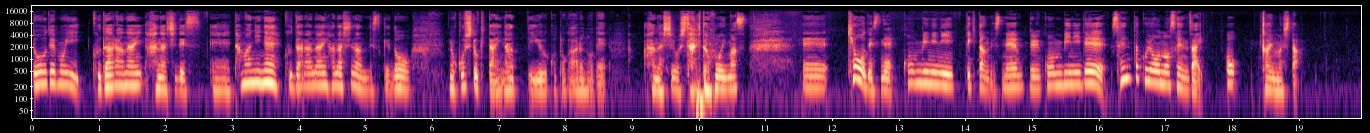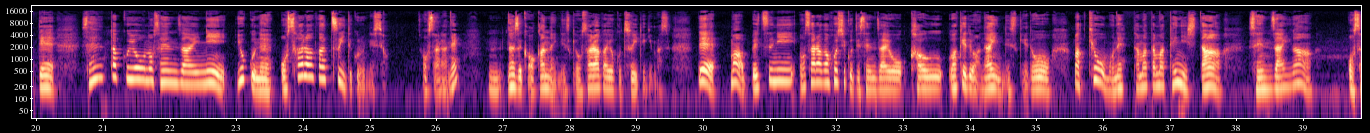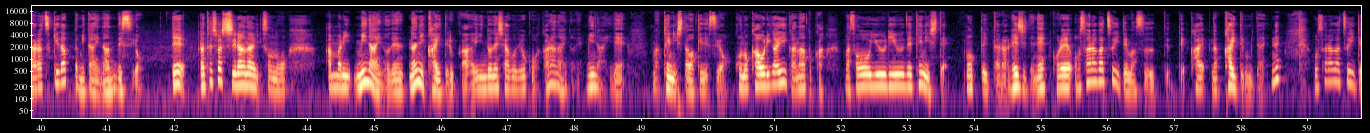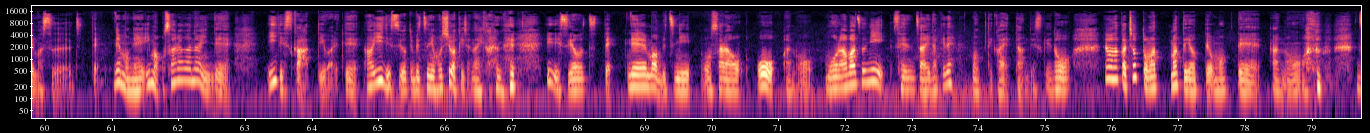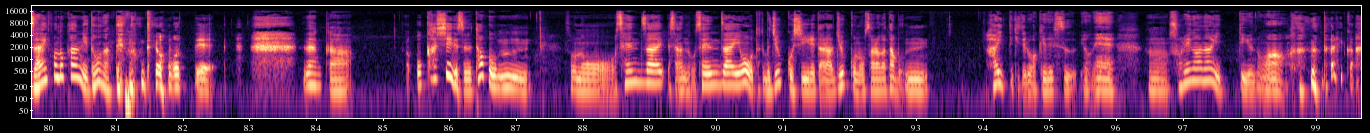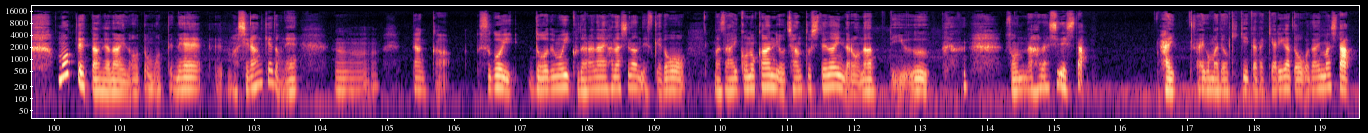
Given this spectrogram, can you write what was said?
どうでもいいくだらない話です、えーたまにねくだらない話なんですけど残しときたいなっていうことがあるので話をしたいと思います、えー今日ですねコンビニに行ってきたんですね。でコンビニで洗濯用の洗剤を買いました。で洗濯用の洗剤によくねお皿がついてくるんですよ。お皿ね、うん、なぜかわかんないんですけどお皿がよくついてきますでまあ別にお皿が欲しくて洗剤を買うわけではないんですけど、まあ、今日もねたまたま手にした洗剤がお皿付きだったみたいなんですよで私は知らないそのあんまり見ないので何書いてるかインドネシア語でよくわからないので見ないで、まあ、手にしたわけですよ。この香りがいいかなとか、まあ、そういう理由で手にして持っていたらレジでね「これお皿がついてます」って言って書いてるみたいね「お皿がついてます」っつって。でもね今お皿がないんで「いいですか?」って言われて「あいいですよ」って別に欲しいわけじゃないからね「いいですよ」っつって。でまあ別にお皿ををあのもらわずに洗剤だけね持って帰ったんですけど。でもなんかちょっと、ま、待てよって思ってあの 在庫の管理どうなってんの？って思って。なんかおかしいですよね。多分その洗剤あの洗剤を例えば10個仕入れたら10個のお皿が多分入ってきてるわけですよね。うん、それがないっていうのは 誰か持ってったんじゃないのと思ってね、まあ、知らんけどね、うん、なんかすごいどうでもいいくだらない話なんですけど、まあ、在庫の管理をちゃんとしてないんだろうなっていう そんな話でした。はい、最後までお聞きいただきありがとうございました。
